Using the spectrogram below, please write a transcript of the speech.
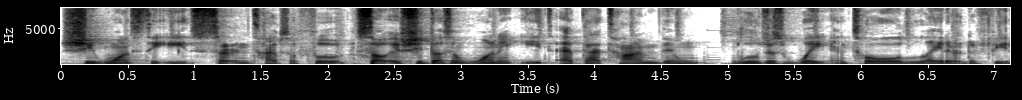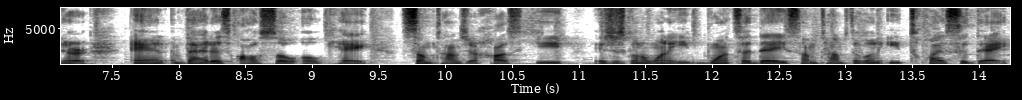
she wants to eat certain types of food. So if she doesn't want to eat at that time, then we'll just wait until later to feed her. And that is also okay. Sometimes your husky is just going to want to eat once a day. Sometimes they're going to eat twice a day.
